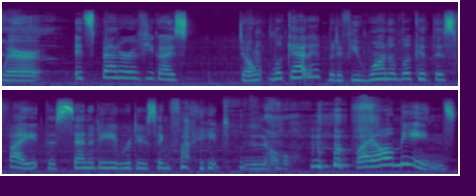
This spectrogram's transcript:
where it's better if you guys don't look at it, but if you want to look at this fight, this sanity reducing fight, No. by all means.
